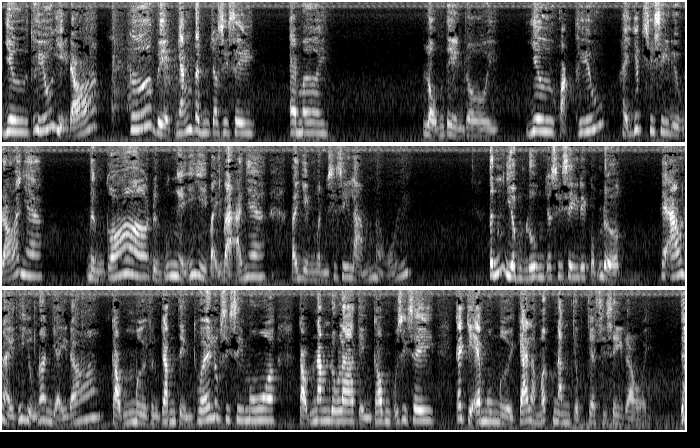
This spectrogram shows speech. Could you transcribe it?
dư thiếu gì đó, cứ việc nhắn tin cho cc em ơi, lộn tiền rồi, dư hoặc thiếu, hãy giúp cc điều đó nha. Đừng có đừng có nghĩ gì bậy bạ nha, tại vì mình cc làm nổi tính dùm luôn cho cc đi cũng được. Cái áo này thí dụ nó như vậy đó, cộng 10% tiền thuế lúc CC mua, cộng 5 đô la tiền công của CC các chị em mua 10 cái là mất 50 cho CC rồi.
